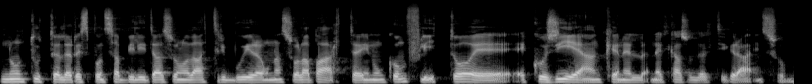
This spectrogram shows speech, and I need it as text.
non tutte le responsabilità sono da attribuire a una sola parte in un conflitto e, e così è anche nel, nel caso del Tigray, insomma.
